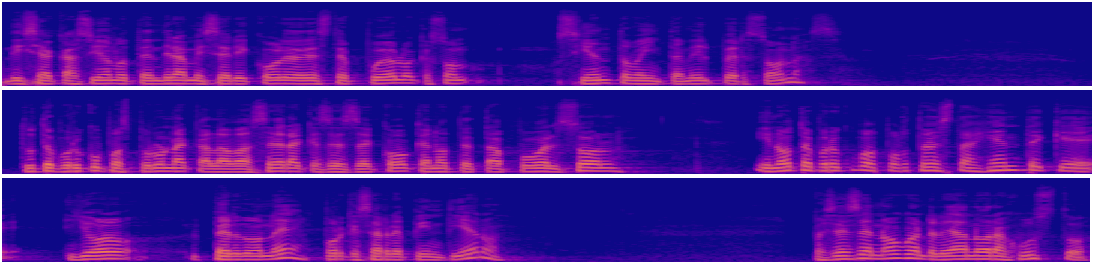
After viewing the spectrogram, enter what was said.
Dice, ¿acaso yo no tendría misericordia de este pueblo que son 120 mil personas? Tú te preocupas por una calabacera que se secó, que no te tapó el sol. Y no te preocupas por toda esta gente que yo perdoné porque se arrepintieron. Pues ese enojo en realidad no era justo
